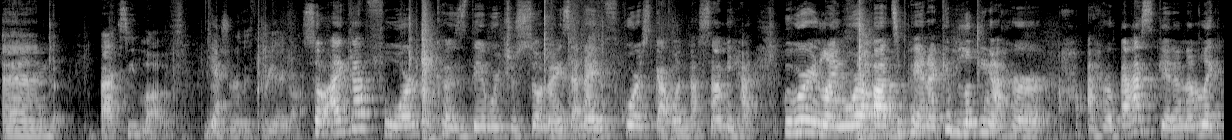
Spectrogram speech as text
and Backseat Love. Those were the three I got. So I got four because they were just so nice, and I of course got one that Sammy had. We were in line, we we're about to pay, and I kept looking at her at her basket, and I'm like,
